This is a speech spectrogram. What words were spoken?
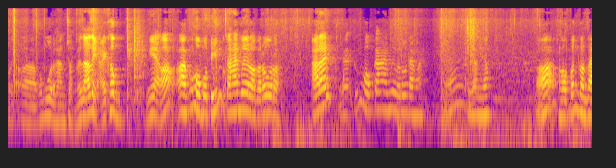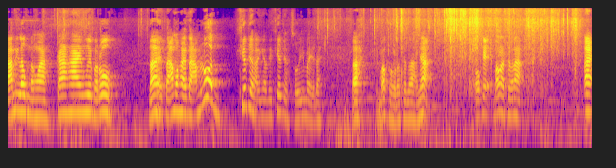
liệu là có mua được hàng chuẩn với giá rẻ hay không. Nghe đó. À, cũng hộp màu tím của K20 rồi và rô rồi. À đấy. Cũng hộp K20 và rô đàng hoàng. Đó anh em nhìn không đó hộp vẫn còn dán ni lông đàng hoàng. K20 Pro. Đây 8128 luôn khiếp chưa? Anh em thấy khiếp chưa? Số email ở đây. Đây bóc hộp ra xem nào nhá. Ok bóc ra xem nào. Đây.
